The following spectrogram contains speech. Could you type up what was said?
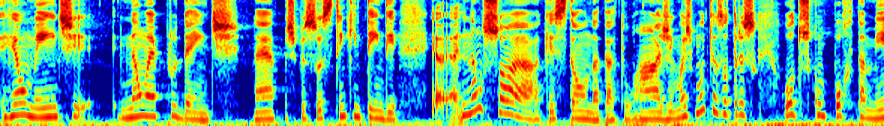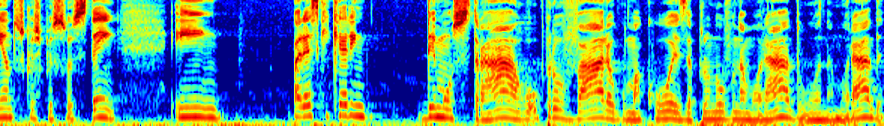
Realmente não é prudente, né? As pessoas têm que entender, é, não só a questão da tatuagem, mas muitas outras outros comportamentos que as pessoas têm em parece que querem demonstrar ou provar alguma coisa para o novo namorado ou namorada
